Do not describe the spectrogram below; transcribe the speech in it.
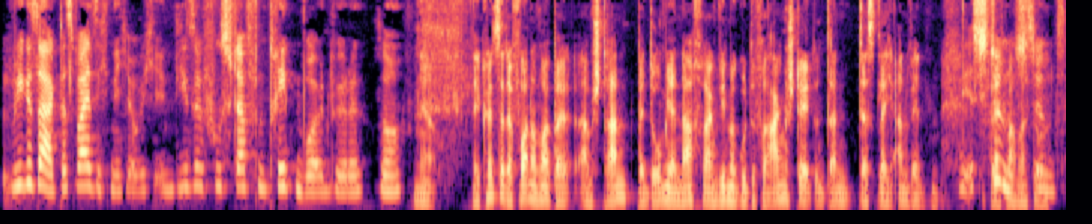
wie gesagt, das weiß ich nicht, ob ich in diese Fußstapfen treten wollen würde. So. Ja. Du könntest ja davor nochmal bei, am Strand bei Domian nachfragen, wie man gute Fragen stellt und dann das gleich anwenden. Vielleicht Stimmt, wir's so. stimmt,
